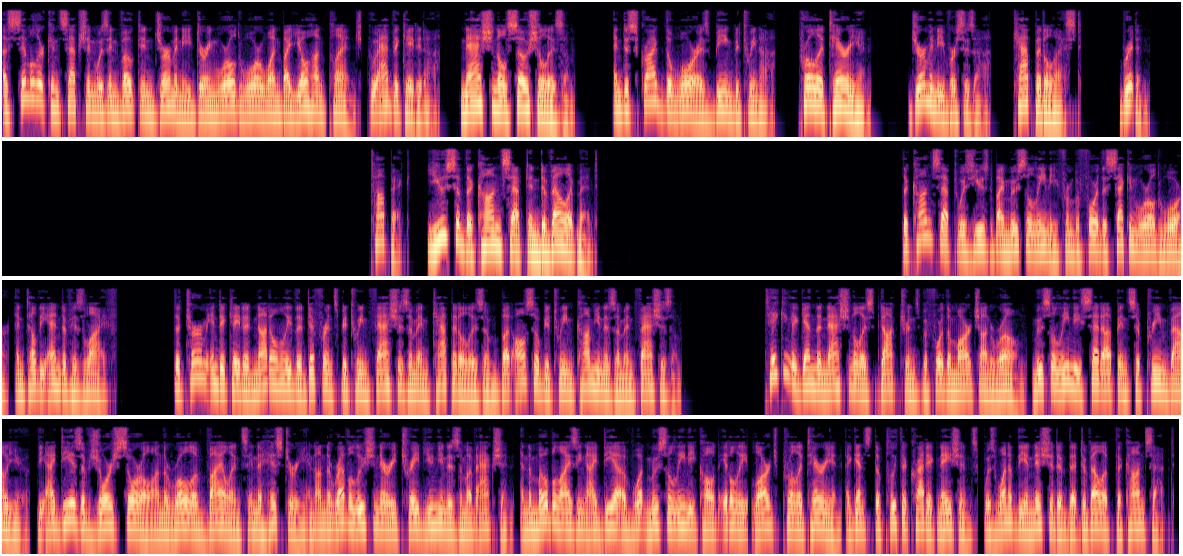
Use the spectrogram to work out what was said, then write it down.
A similar conception was invoked in Germany during World War I by Johann Plenge, who advocated a «national socialism» and described the war as being between a «proletarian» Germany versus a «capitalist» Britain. Use of the concept and development The concept was used by Mussolini from before the Second World War, until the end of his life. The term indicated not only the difference between fascism and capitalism but also between communism and fascism. Taking again the nationalist doctrines before the March on Rome, Mussolini set up in supreme value, the ideas of Georges Sorel on the role of violence in the history and on the revolutionary trade unionism of action, and the mobilizing idea of what Mussolini called Italy large proletarian against the plutocratic nations, was one of the initiative that developed the concept.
